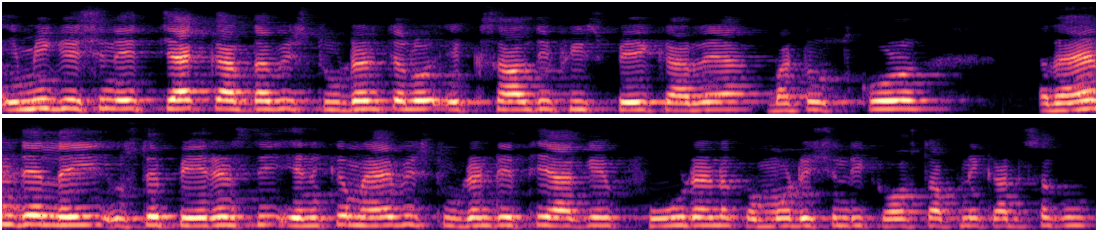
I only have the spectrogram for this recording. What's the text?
ਇਮੀਗ੍ਰੇਸ਼ਨ ਇਹ ਚੈੱਕ ਕਰਦਾ ਵੀ ਸਟੂਡੈਂਟ ਚਲੋ 1 ਸਾਲ ਦੀ ਫੀਸ ਪੇ ਕਰ ਰਿਹਾ ਬਟ ਉਸ ਕੋਲ ਰਹਿਣ ਦੇ ਲਈ ਉਸਦੇ ਪੇਰੈਂਟਸ ਦੀ ਇਨਕਮ ਹੈ ਵੀ ਸਟੂਡੈਂਟ ਇੱਥੇ ਆ ਕੇ ਫੂਡ ਐਂਡ ਅਕੋਮੋਡੇਸ਼ਨ ਦੀ ਕਾਸਟ ਆਪਣੀ ਕੱਢ ਸਕੂ।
